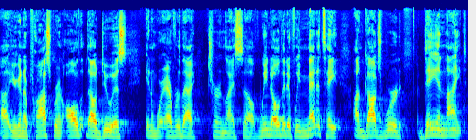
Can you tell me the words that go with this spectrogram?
uh, you're going to prosper in all that thou doest in wherever thou turn thyself. We know that if we meditate on God's word day and night,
